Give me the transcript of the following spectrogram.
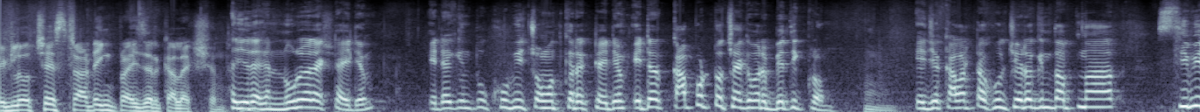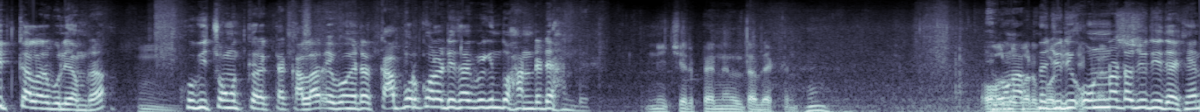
এগুলো হচ্ছে স্টার্টিং প্রাইজের কালেকশন এই যে দেখেন নূরের একটা আইটেম এটা কিন্তু খুবই চমৎকার একটা আইটেম এটার কাপড়টা হচ্ছে একেবারে ব্যতিক্রম। এই যে কালারটা খুলছে এটা কিন্তু আপনার সিবিট কালার বলি আমরা। খুবই চমৎকার একটা কালার এবং এটার কাপড় কোয়ালিটি থাকবে কিন্তু হান্ড্রেডে হান্ড্রেড নিচের প্যানেলটা দেখেন হ্যাঁ। এবং আপনি যদি অন্যটা যদি দেখেন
